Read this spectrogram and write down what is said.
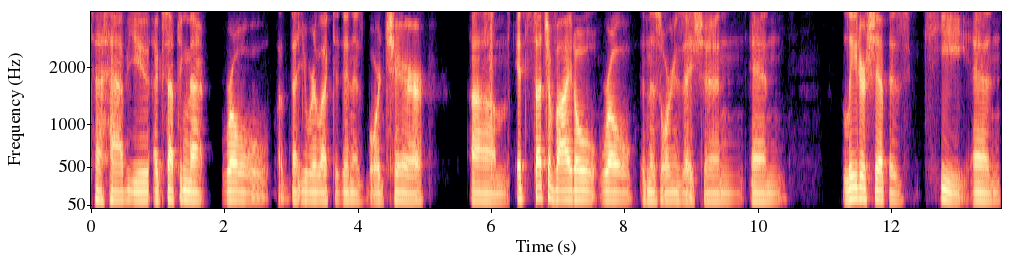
to have you accepting that role that you were elected in as board chair. Um, it's such a vital role in this organization, and leadership is key. And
